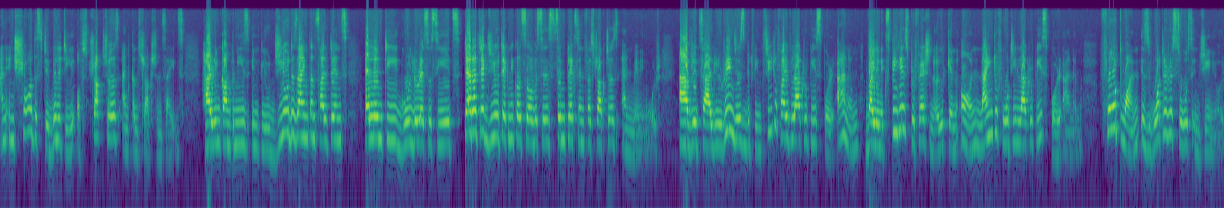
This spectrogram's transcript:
and ensure the stability of structures and construction sites. Hiring companies include geodesign consultants, L&T, Golder Associates, TerraTech Geotechnical Services, Simplex Infrastructures and many more. Average salary ranges between 3 to 5 lakh rupees per annum, while an experienced professional can earn 9 to 14 lakh rupees per annum. Fourth one is water resource engineer.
